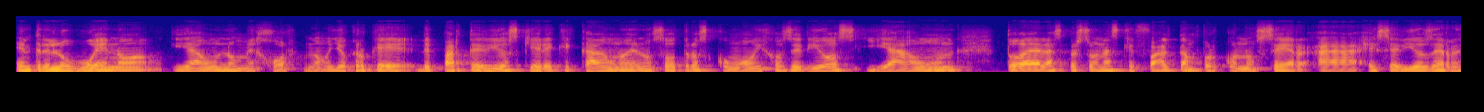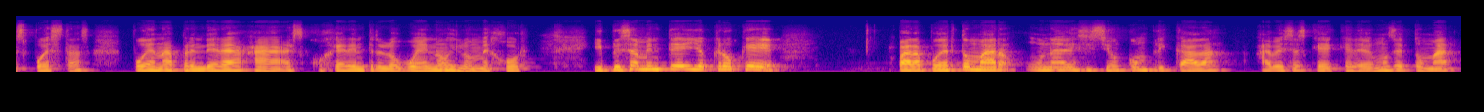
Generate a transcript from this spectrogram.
entre lo bueno y aún lo mejor, ¿no? Yo creo que de parte de Dios quiere que cada uno de nosotros como hijos de Dios y aún todas las personas que faltan por conocer a ese Dios de respuestas puedan aprender a, escoger entre lo bueno y lo mejor. Y precisamente yo creo que para poder tomar una decisión complicada, a veces que, debemos de tomar,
